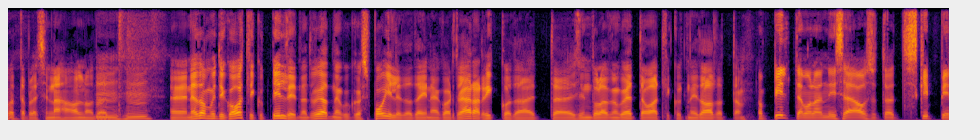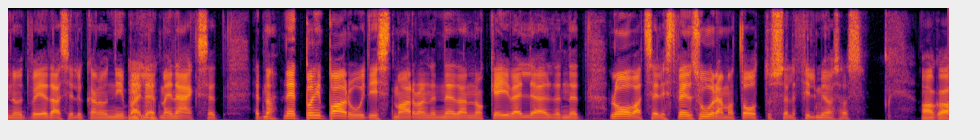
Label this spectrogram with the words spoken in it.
võtteplatsil näha olnud, et mm -hmm. need on muidugi ohtlikud pildid, nad võivad nagu ka spoil ida teinekord või ära rikkuda, et äh, siin tuleb nagu ettevaatlikult neid vaadata. no pilte ma olen ise ausalt öeldes skip inud või edasi lükanud nii palju mm, -hmm. et ma ei näeks, et, et noh, need põhi, paar uudist, ma arvan, et need on okei okay välja öelda, et need loovad sellist veel suuremat ootust selle filmi osas aga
